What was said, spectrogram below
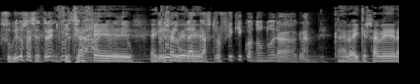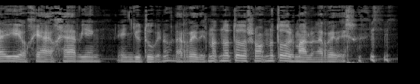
subiros a ese tren, ¿no? Decir, ah, Fichaje, yo le di, hay yo que le di un saber- like Astrofriki cuando no era grande. Claro, hay que saber ahí ojear, ojear bien en YouTube, ¿no? Las redes, no, no todo son, no todo es malo en las redes.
